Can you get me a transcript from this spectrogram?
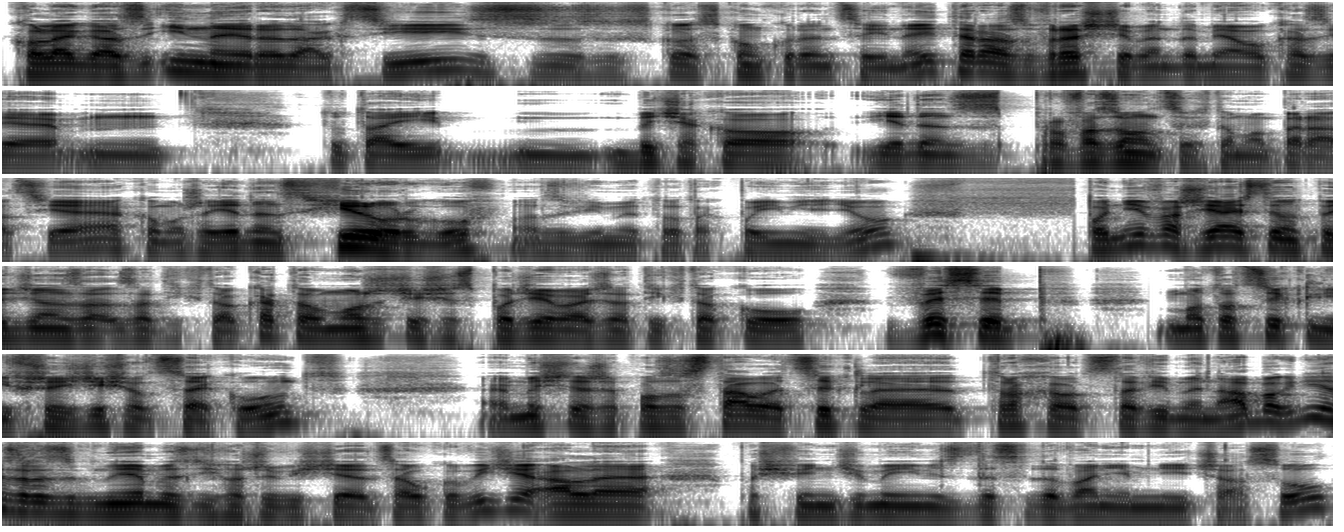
kolega z innej redakcji, z, z, z konkurencyjnej. Teraz wreszcie będę miał okazję mm, tutaj mm, być jako jeden z prowadzących tę operację, jako może jeden z chirurgów, nazwijmy to tak po imieniu. Ponieważ ja jestem odpowiedzialny za, za TikToka, to możecie się spodziewać na TikToku wysyp motocykli w 60 sekund Myślę, że pozostałe cykle trochę odstawimy na bok. Nie zrezygnujemy z nich oczywiście całkowicie, ale poświęcimy im zdecydowanie mniej czasu.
